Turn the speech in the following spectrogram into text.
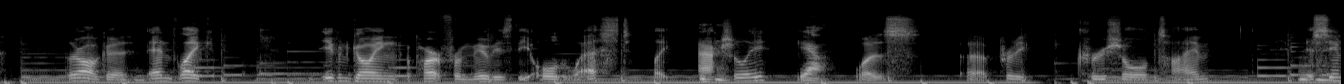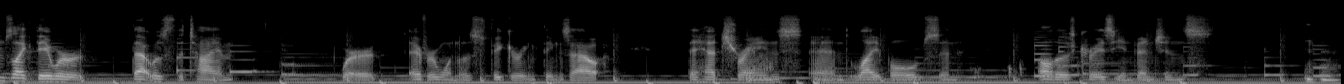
they're all good. And like, even going apart from movies, the Old West, like, actually Yeah. was a pretty crucial time. Mhm. It seems like they were, that was the time where everyone was figuring things out. They had trains and light bulbs and all those crazy inventions. Mhm.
